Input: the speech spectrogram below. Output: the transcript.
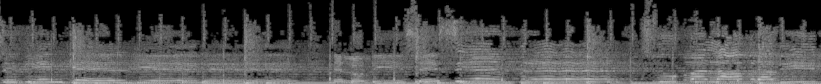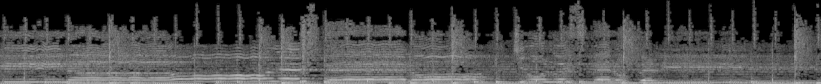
sé bien que Él viene, me lo dice siempre su palabra divina. Oh, le espero, yo lo espero feliz,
